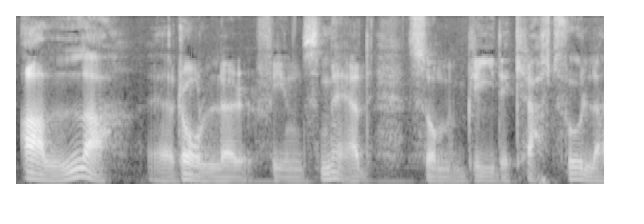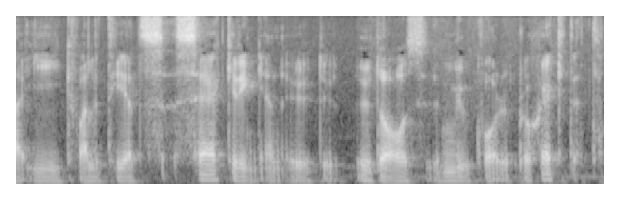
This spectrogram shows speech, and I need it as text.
alla Eh, roller finns med som blir det kraftfulla i kvalitetssäkringen ut, ut, utav mjukvaruprojektet.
